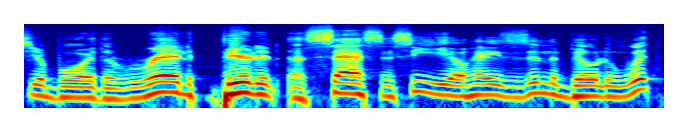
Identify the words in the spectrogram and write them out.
It's your boy, the red bearded assassin. CJ Hayes is in the building with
